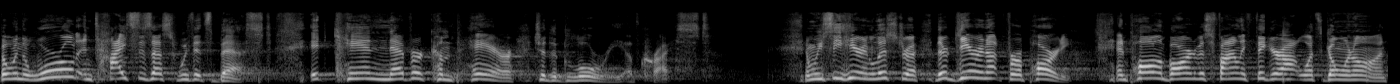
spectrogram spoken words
But when the world entices us with its best, it can never compare to the glory of Christ. And we see here in Lystra, they're gearing up for a party. And Paul and Barnabas finally figure out what's going on.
